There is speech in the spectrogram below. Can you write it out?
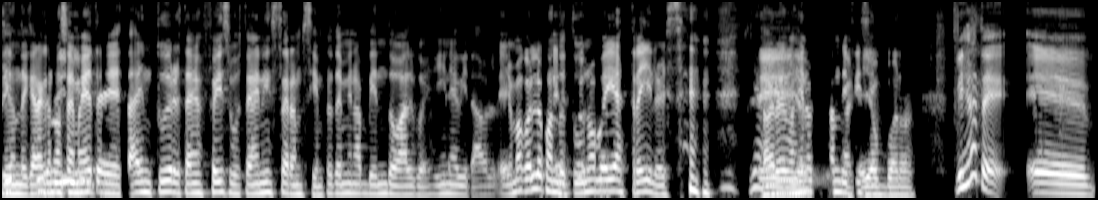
y donde quiera que uno se mete, está en Twitter, está en Facebook, está en Instagram, siempre terminas viendo algo, es inevitable. Yo me acuerdo cuando tú no veías trailers. ahora imagino que es tan difícil. Bueno. Fíjate, eh,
